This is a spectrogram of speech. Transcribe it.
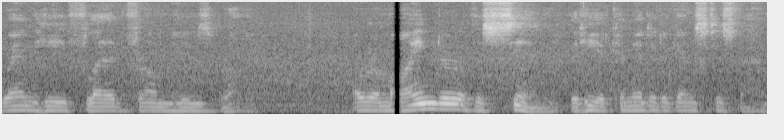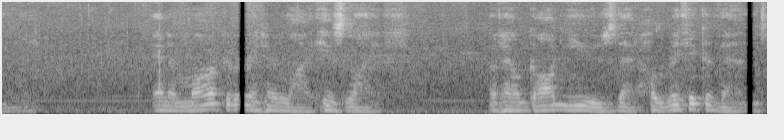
when he fled from his brother. A reminder of the sin that he had committed against his family and a marker in her life, his life of how God used that horrific event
